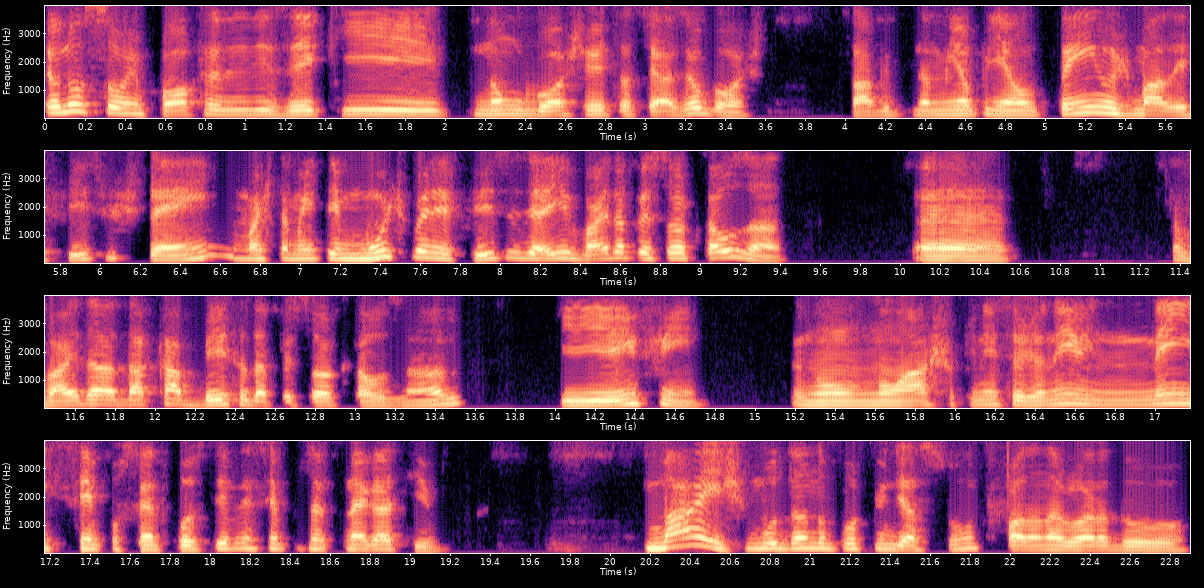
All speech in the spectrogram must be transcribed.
eu não sou hipócrita de dizer que não gosto de redes sociais, eu gosto, sabe? Na minha opinião, tem os malefícios, tem, mas também tem muitos benefícios, e aí vai da pessoa que está usando. É, vai da, da cabeça da pessoa que está usando, e enfim, eu não, não acho que nem seja nem, nem 100% positivo, nem 100% negativo. Mas, mudando um pouquinho de assunto, falando agora do,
